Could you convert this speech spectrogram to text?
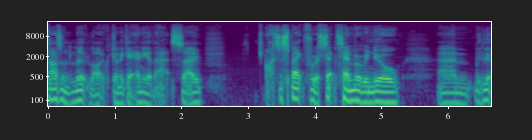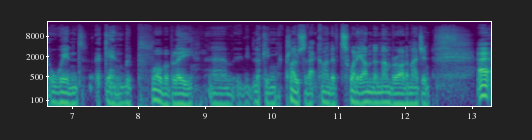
doesn't look like we're going to get any of that. So I suspect for a September renewal um, with little wind, again, we're probably um, looking close to that kind of 20 under number, I'd imagine. Uh,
